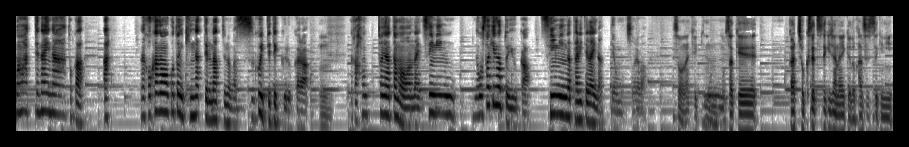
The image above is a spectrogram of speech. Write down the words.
回ってないなとかあなんか他のことに気になってるなっていうのがすごい出てくるから。うんなんか本当に頭回んない。睡眠お酒がというか睡眠が足りてないなって思うそれは。そうね結局、うん。お酒が直接的じゃないけど間接的に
